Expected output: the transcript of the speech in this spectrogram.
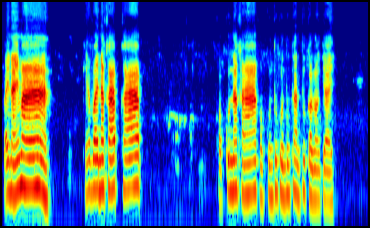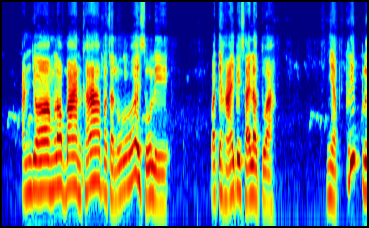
ไปไหนมา แคปไว้นะครับครับ ขอบคุณนะคะ ขอบคุณทุกคนทุกท่านทุกกำลังใจ อันยองรอบบ้านครับประสันโอ้ยโซเลว่าจะหายไปสายเราตัว เงียบกริบเล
